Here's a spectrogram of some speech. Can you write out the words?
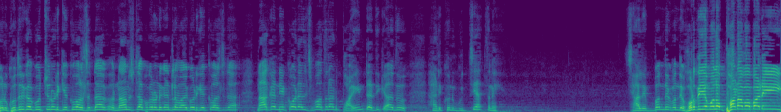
పోను కుదురుగా కూర్చున్నోడికి ఎక్కువలసిద్దా నాన్ స్టాప్గా రెండు గంటల వాగోడికి ఎక్కువలసిదా నాకన్నా ఎక్కువ అలిసిపోతున్నాడు. పాయింట్ అది కాదు. ఆడి కొన్ని గుచ్చేస్తున్నాయి. చాలా ఇబ్బందిగా ఉంది. హృదయములో పడవబడి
